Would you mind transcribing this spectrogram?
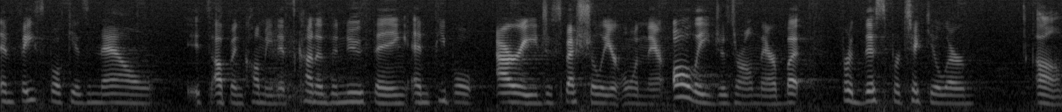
and facebook is now it's up and coming it's kind of the new thing and people our age especially are on there all ages are on there but for this particular um,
